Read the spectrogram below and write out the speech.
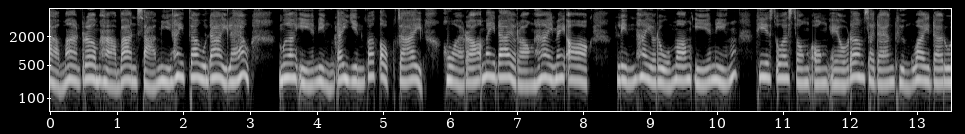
สามารถเริ่มหาบ้านสามีให้เจ้าได้แล้ว เมื่ออีหนิงได้ยินก็ตกใจ หัวเราะไม่ได้ร้องไห้ไม่ออก ลินไห่หรูมองอีหนิง ที่สวทรงองค์เอวเริ่มแสดงถึงวัยดารุ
